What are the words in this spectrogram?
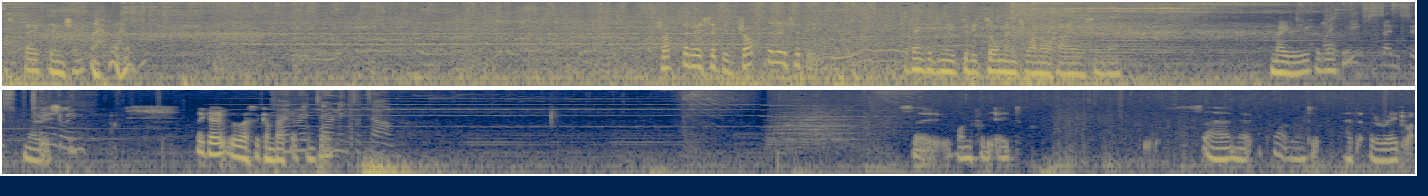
Just pay attention. drop the recipe, drop the recipe. I think it needs to be torment one or higher or something. Maybe we could like it. thief senses No recipe. Okay, we'll have to come back I'm at some point. So 148. Yes, Uh, no, I want to add a red one.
